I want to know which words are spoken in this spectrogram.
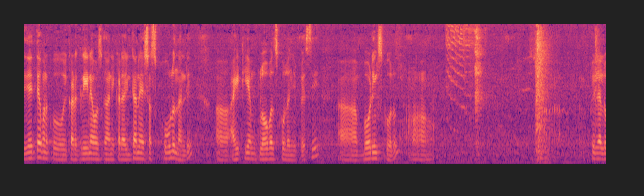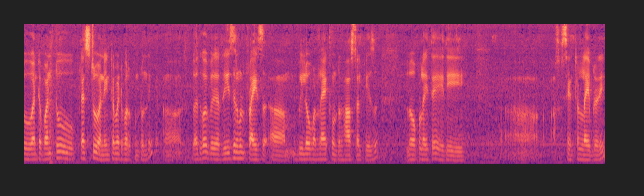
ఇదైతే మనకు ఇక్కడ గ్రీన్ హౌస్ కానీ ఇక్కడ ఇంటర్నేషనల్ స్కూల్ ఉందండి. ఐటీఎం గ్లోబల్ స్కూల్ అని చెప్పేసి బోర్డింగ్ స్కూలు. పిల్లలు అంటే వన్ టూ ప్లస్ టూ అండి ఇంటర్మీడియట్ వరకు ఉంటుంది. అదిగో reasonable price below one lakh ఉంటుంది హాస్టల్ ఫీజు. లోపలైతే ఇది సెంట్రల్ లైబ్రరీ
